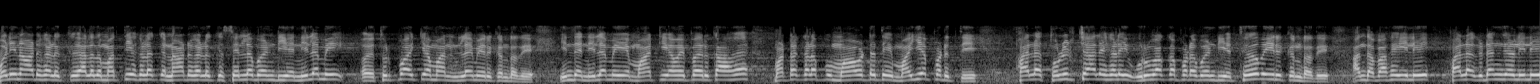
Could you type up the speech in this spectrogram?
வெளிநாடுகளுக்கு அல்லது மத்திய கிழக்கு நாடுகளுக்கு செல்ல வேண்டிய நிலைமை துர்ப்பாக்கியமான நிலைமை இருக்கின்றது. இந்த நிலைமையை மாற்றியமைப்பதற்காக மட்டக்களப்பு மாவட்டத்தை மையப்படுத்தி பல தொழிற்சாலைகளை உருவாக்கப்பட வேண்டிய தேவை இருக்கின்றது. அந்த வகையிலே பல இடங்களிலே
